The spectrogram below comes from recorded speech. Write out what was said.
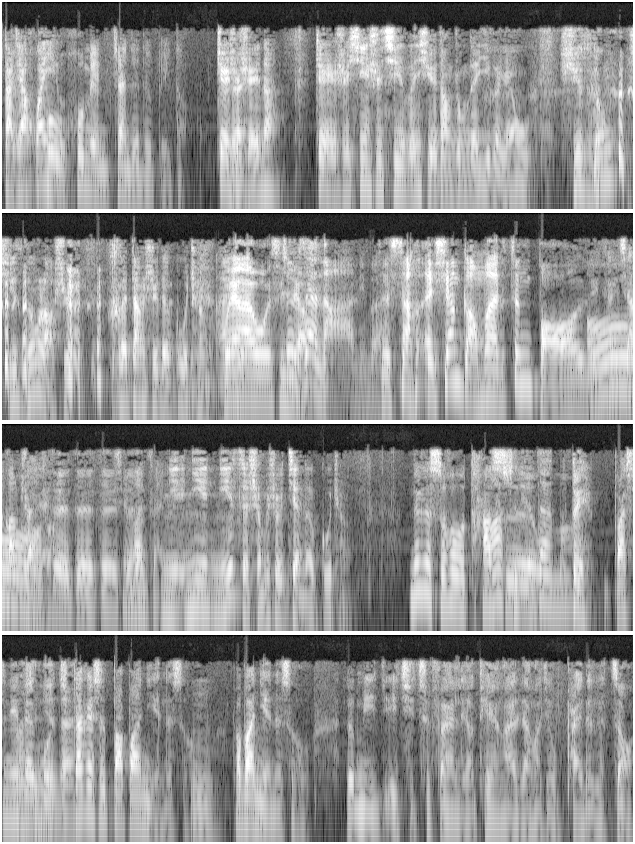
大家欢迎。后后面站着的北岛，这是谁呢？这也是新时期文学当中的一个人物，徐子东，徐子东老师和当时的顾城。这是在哪？你们？在上哎香港嘛，珍宝，香港仔。对对对，香港仔。你你你在什么时候见到顾城？那个时候他是八十年代吗？对，八十年代末，大概是八八年的时候。嗯，八八年的时候。我们一起吃饭聊天啊，然后就拍那个照。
